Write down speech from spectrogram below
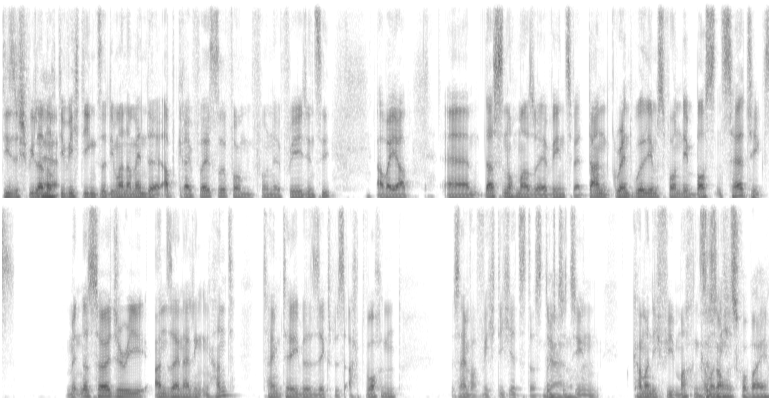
diese Spieler Ja. noch die wichtigen, so die man am Ende abgreift, weißt du, vom, von der Free Agency. Aber ja, ähm, das ist nochmal so erwähnenswert. Dann Grant Williams von den Boston Celtics mit einer Surgery an seiner linken Hand. Timetable sechs bis acht Wochen. Ist einfach wichtig jetzt, das durchzuziehen. Kann man nicht viel machen, kann man Saison nicht ist vorbei.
